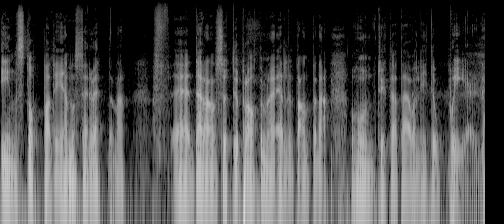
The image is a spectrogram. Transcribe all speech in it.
instoppat i en av servetterna F- eh, Där han suttit och pratat med de äldre tanterna Och hon tyckte att det här var lite weird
